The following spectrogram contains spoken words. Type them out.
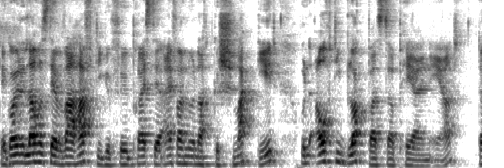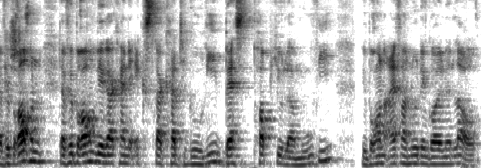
der goldene Lauch ist der wahrhaftige Filmpreis, der einfach nur nach Geschmack geht und auch die Blockbuster-Perlen ehrt. Dafür brauchen, dafür brauchen wir gar keine extra Kategorie Best Popular Movie. Wir brauchen einfach nur den goldenen Lauch.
